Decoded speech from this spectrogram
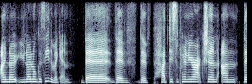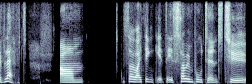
I know you no longer see them again. They're they've they've had disciplinary action and they've left. Um, so I think it's it's so important to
